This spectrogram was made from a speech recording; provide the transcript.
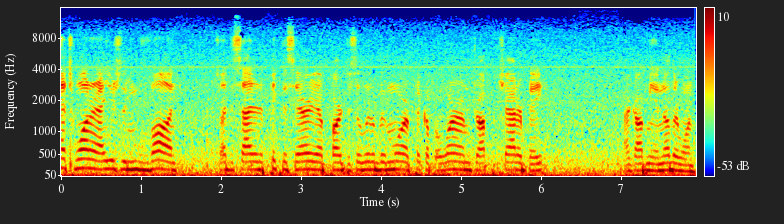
Catch one and I usually move on. So I decided to pick this area apart just a little bit more, pick up a worm, drop the chatterbait. I got me another one.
